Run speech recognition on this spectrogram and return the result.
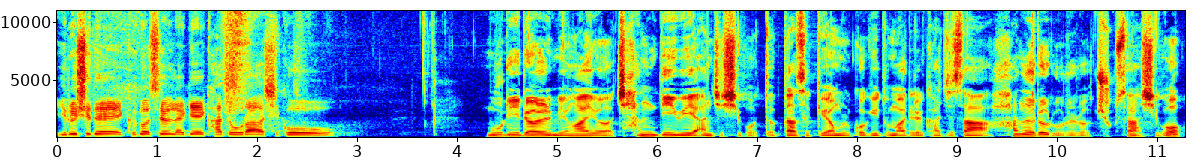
이르시되 그것을 내게 가져오라 하시고 무리를 명하여 잔디 위에 앉으시고 떡 다섯 개와 물고기 두 마리를 가지사 하늘을 우러러 축사하시고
